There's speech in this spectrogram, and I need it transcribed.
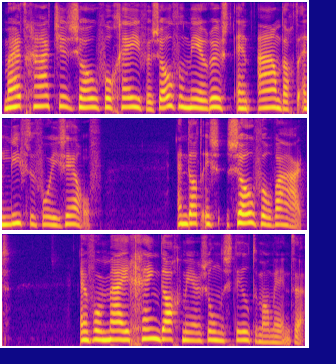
maar het gaat je zoveel geven, zoveel meer rust en aandacht en liefde voor jezelf. En dat is zoveel waard. En voor mij geen dag meer zonder stiltemomenten.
